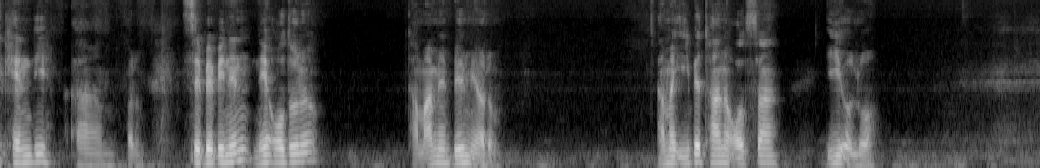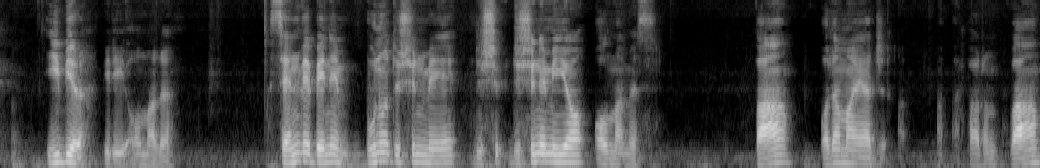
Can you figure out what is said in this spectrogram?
kendi um, pardon, sebebinin ne olduğunu tamamen bilmiyorum. Ama iyi bir Tanrı olsa iyi olur. İyi bir biri olmalı. Sen ve benim bunu düşünmeye, düş, düşünemiyor olmamız. Var olamayacağı, pardon, var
